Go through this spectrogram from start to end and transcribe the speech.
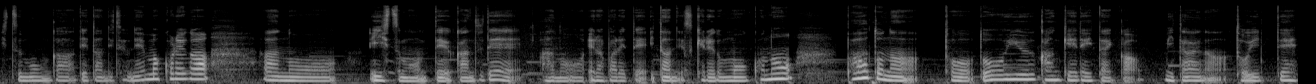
質問が出たんですよね。まあ、これがあのいい質問っていう感じであの選ばれていたんですけれどもこのパートナーとどういう関係でいたいかみたいな問いって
